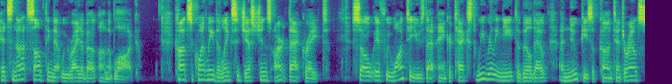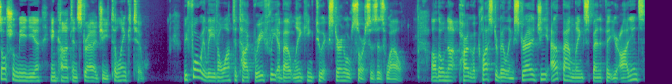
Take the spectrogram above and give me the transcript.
it's not something that we write about on the blog. Consequently, the link suggestions aren't that great. So if we want to use that anchor text, we really need to build out a new piece of content around social media and content strategy to link to. Before we leave, I want to talk briefly about linking to external sources as well. Although not part of a cluster building strategy, outbound links benefit your audience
